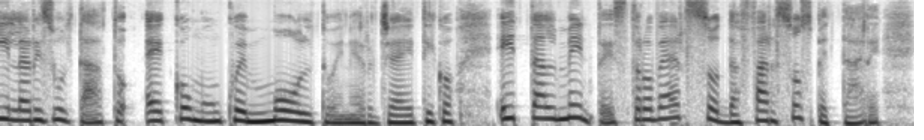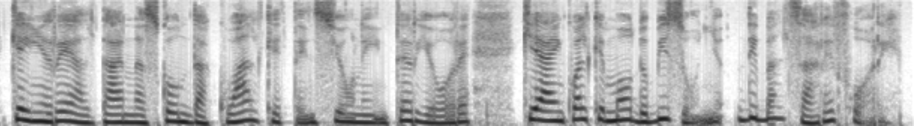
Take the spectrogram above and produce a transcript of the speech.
Il risultato è comunque molto energetico e talmente estroverso da far sospettare che in realtà nasconda qualche tensione interiore che ha in qualche modo bisogno di balzare fuori.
